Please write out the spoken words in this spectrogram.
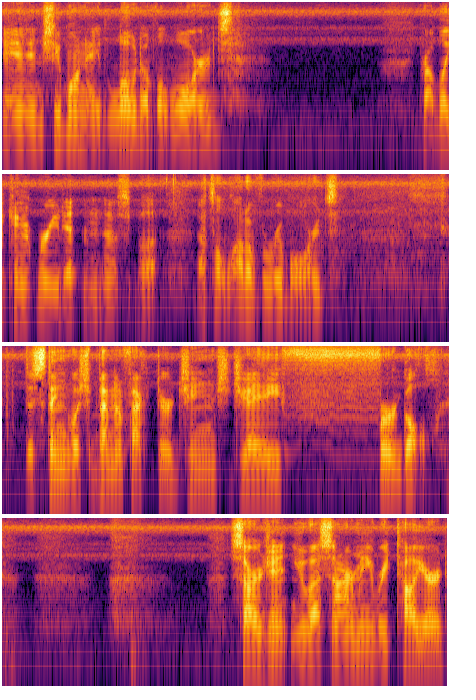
And she won a load of awards. Probably can't read it in this, but that's a lot of rewards. Distinguished benefactor James J. Fergal. Sergeant, U.S. Army, retired.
